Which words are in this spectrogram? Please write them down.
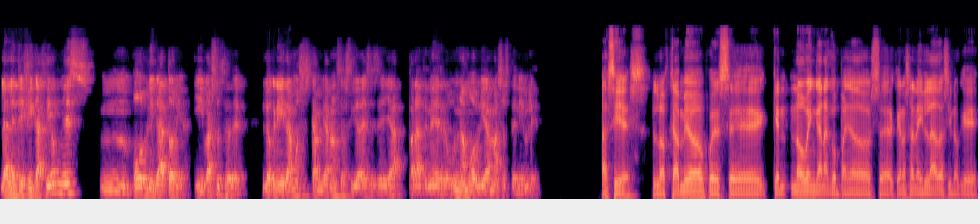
La electrificación es Mm, obligatoria y va a suceder. Lo que necesitamos es cambiar nuestras ciudades desde ya para tener una movilidad más sostenible. Así es. Los cambios, pues, eh, que no vengan acompañados, eh, que no sean aislados, sino que,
